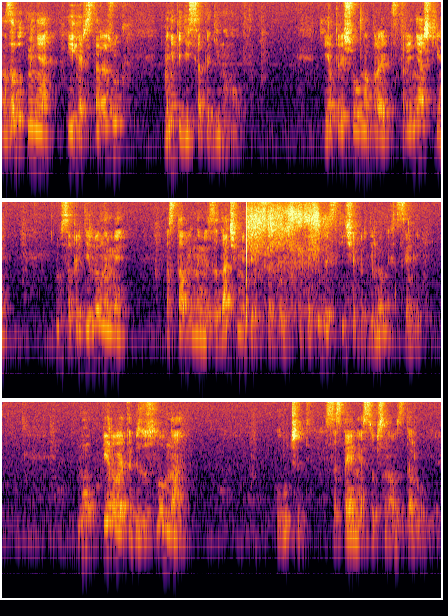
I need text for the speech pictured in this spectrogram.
Зовут меня Игорь Сторожук, мне 51 год. Я пришел на проект «Стройняшки» ну, с определенными поставленными задачами перед собой. И хочу достичь определенных целей. Ну, первое, это, безусловно, улучшить состояние собственного здоровья.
